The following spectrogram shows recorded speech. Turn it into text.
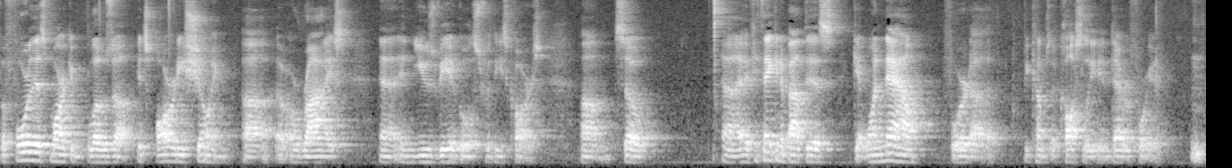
Before this market blows up, it's already showing uh, a rise uh, in used vehicles for these cars. Um, so uh, if you're thinking about this, get one now before it uh, becomes a costly endeavor for you.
